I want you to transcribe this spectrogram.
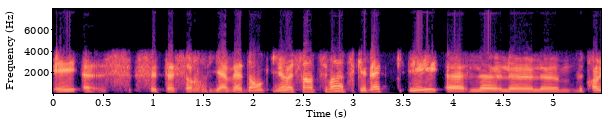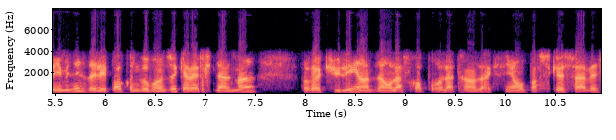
Et euh, c'était ça. Il y avait donc, il y a un sentiment anti-Québec et euh, le, le, le, premier ministre de l'époque au Nouveau-Brunswick avait finalement reculé en disant on la fera pas la transaction parce que ça avait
